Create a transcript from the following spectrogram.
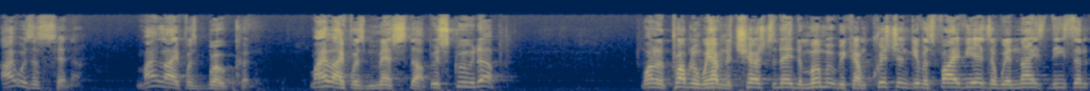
I was a sinner. My life was broken. My life was messed up. It was screwed up. One of the problems we have in the church today, the moment we become Christian, give us five years and we're nice, decent,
